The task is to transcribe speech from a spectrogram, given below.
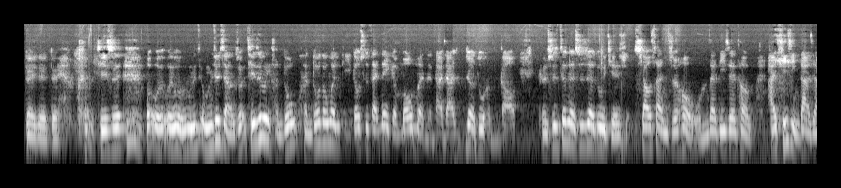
对对对，其实我我我我们我们就讲说，其实很多很多的问题都是在那个 moment 的，大家热度很高。可是真的是热度结消散之后，我们在 DJ Talk 还提醒大家，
